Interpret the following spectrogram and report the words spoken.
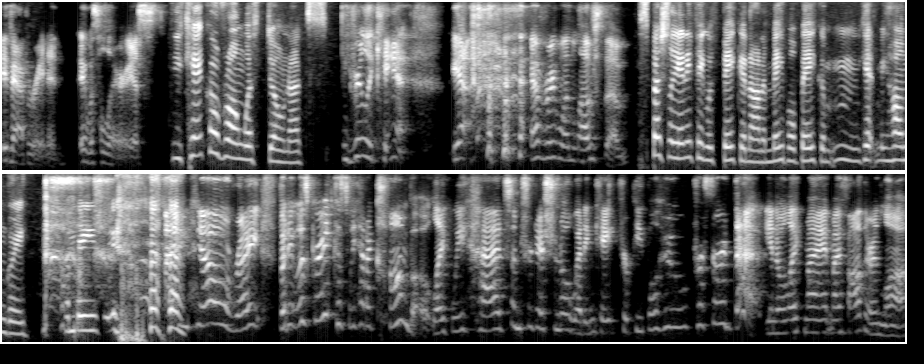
evaporated. It was hilarious. You can't go wrong with donuts. You really can't. Yeah, everyone loves them. Especially anything with bacon on it, maple bacon. Mm, get me hungry. Amazing. I know, right? But it was great because we had a combo. Like we had some traditional wedding cake for people who preferred that. You know, like my my father-in-law.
